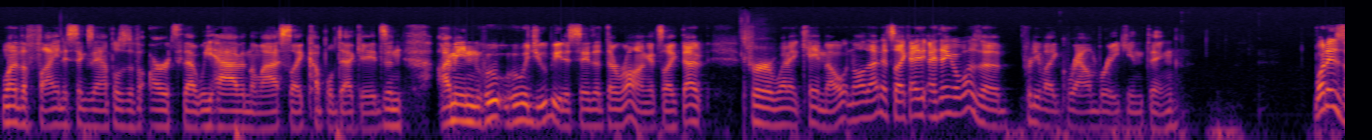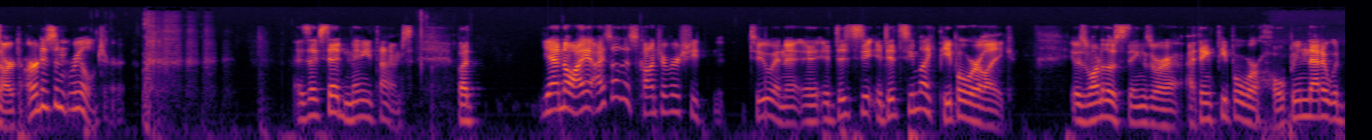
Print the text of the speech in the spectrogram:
one of the finest examples of art that we have in the last like couple decades. And I mean, who who would you be to say that they're wrong? It's like that for when it came out and all that. It's like I I think it was a pretty like groundbreaking thing. What is art? Art isn't real, Jarrett. As I've said many times, but yeah, no, I, I saw this controversy too, and it, it did see, it did seem like people were like, it was one of those things where I think people were hoping that it would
